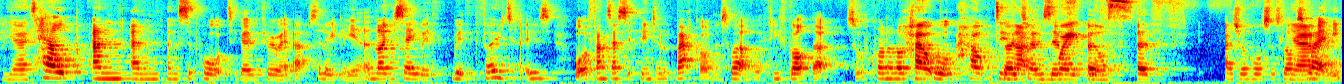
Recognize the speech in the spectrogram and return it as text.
Yes. help and, and, and support to go through it absolutely and like you say with with photos what a fantastic thing to look back on as well if you've got that sort of chronological Help help do that photos of, weight of, loss. of as your horse has lost Yeah. weight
